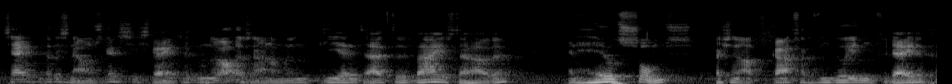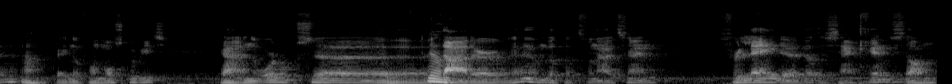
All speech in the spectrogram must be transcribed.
Zij, dat is nou ons rechtssysteem. Zij doen er alles aan om hun cliënt uit de waaiers te houden. En heel soms, als je een advocaat vraagt wie wil je niet verdedigen, nou, ik weet nog van Moskowitz, ja, een oorlogsdader, omdat dat vanuit zijn verleden, dat is zijn grens dan.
